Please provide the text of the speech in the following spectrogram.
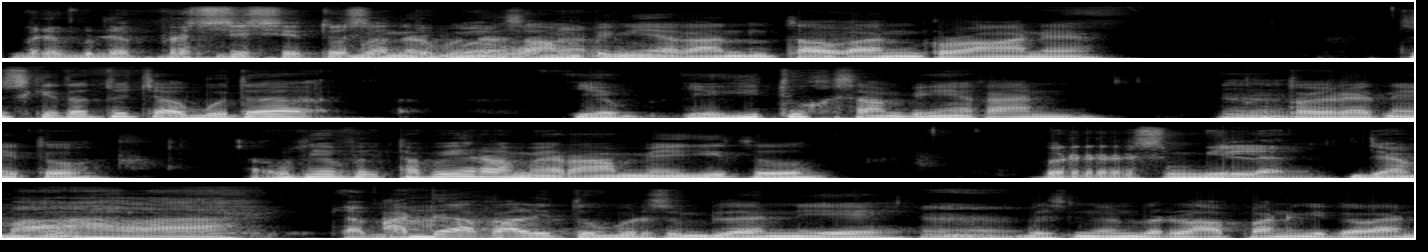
Bener-bener persis itu bener-bener sampingnya kan tahu kan ruangannya. Terus kita tuh cabutnya ya ya gitu ke sampingnya kan ke Hmm. toiletnya itu. Tapi tapi rame-rame gitu. Bersembilan. Jamaah lah. Jamaah. ada kali tuh bersembilan iya. Hmm. bersembilan berlapan gitu kan.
